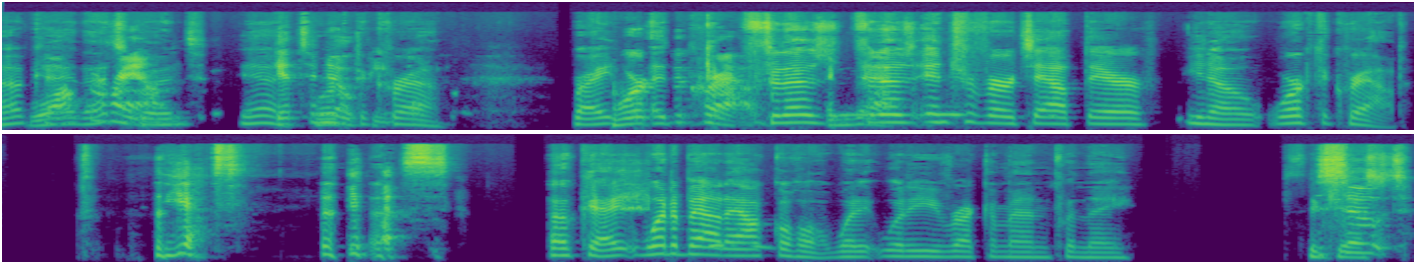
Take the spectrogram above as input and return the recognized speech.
Okay. walk that's around, good. Yeah. get to work know the people. crowd. Right. Work Uh, the crowd. For those for those introverts out there, you know, work the crowd. yes, yes. Okay. What about alcohol? What what do you recommend when they So- suggest?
